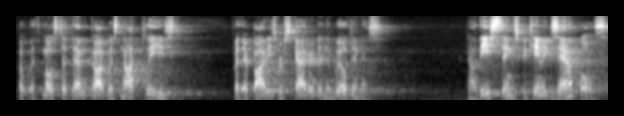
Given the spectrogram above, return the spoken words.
But with most of them God was not pleased, for their bodies were scattered in the wilderness. Now these things became examples,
